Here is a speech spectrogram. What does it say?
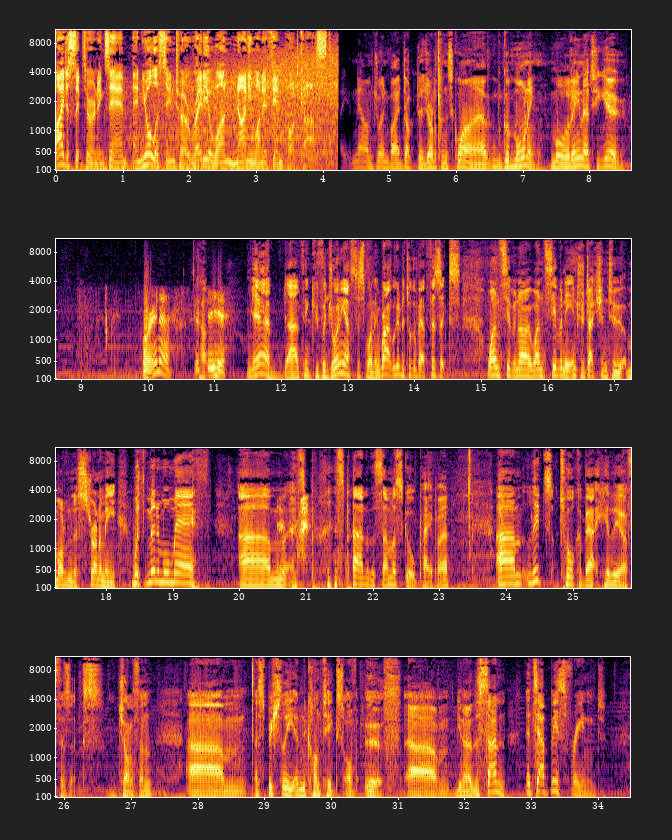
I just slipped through an exam, and you're listening to a Radio 1 91 FM podcast. Now I'm joined by Dr. Jonathan Squire. Good morning. Morena to you. Morena, good How- to see you. Yeah, uh, thank you for joining us this morning. Right, we're going to talk about physics 170, 170, Introduction to Modern Astronomy with Minimal Math. Um, as, as part of the summer school paper. Um, let's talk about heliophysics, Jonathan, um, especially in the context of Earth. Um, you know, the sun, it's our best friend.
